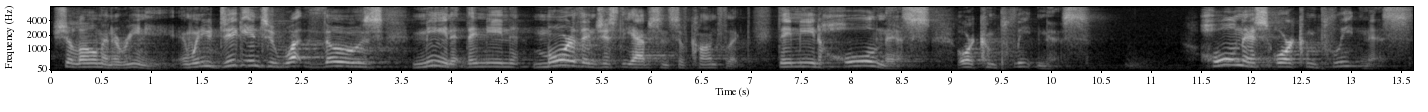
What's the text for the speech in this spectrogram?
Shalom and eirene. And when you dig into what those mean, they mean more than just the absence of conflict. They mean wholeness or completeness. Wholeness or completeness.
